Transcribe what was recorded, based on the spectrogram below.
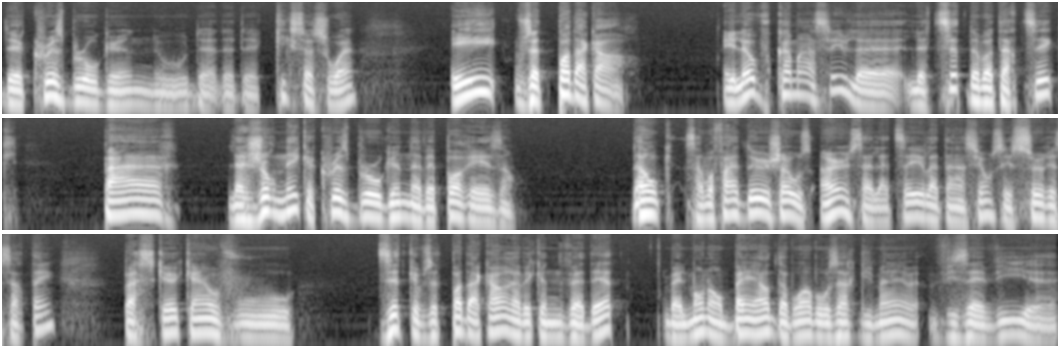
de Chris Brogan ou de, qui que ce soit et vous n'êtes pas d'accord. Et là, vous commencez le, le, titre de votre article par la journée que Chris Brogan n'avait pas raison. Donc, ça va faire deux choses. Un, ça attire l'attention, c'est sûr et certain, parce que quand vous dites que vous n'êtes pas d'accord avec une vedette, ben, le monde a bien hâte d'avoir vos arguments vis-à-vis euh,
